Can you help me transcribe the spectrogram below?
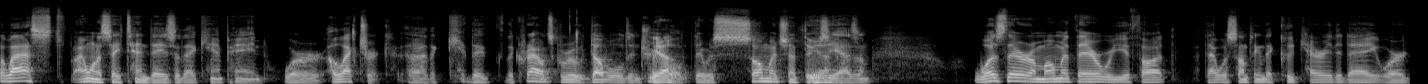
The last, I want to say, 10 days of that campaign were electric. Uh, the, the, the crowds grew, doubled and tripled. Yeah. There was so much enthusiasm. Was there a moment there where you thought that was something that could carry the day, or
